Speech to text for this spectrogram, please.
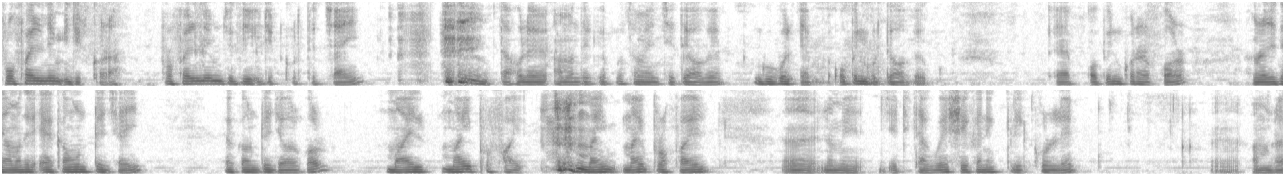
প্রোফাইল নেম এডিট করা। প্রোফাইল নেম যদি এডিট করতে চাই, তাহলে আমাদেরকে প্রথমে যেতে হবে গুগল অ্যাপ ওপেন করতে হবে। অ্যাপ ওপেন করার পর আমরা যদি আমাদের অ্যাকাউন্টে যাই অ্যাকাউন্টে যাওয়ার পর মাই মাই প্রোফাইল মাই মাই প্রোফাইল নামে যেটি থাকবে, সেখানে ক্লিক করলে আমরা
